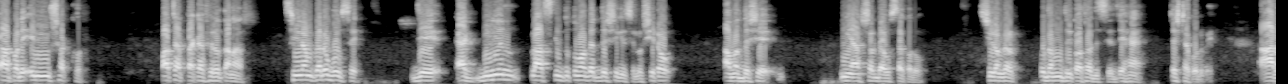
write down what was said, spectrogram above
তারপরে এমইউ স্বাক্ষর, পাঁচ হাজার টাকা ফেরত আনার। শ্রীলঙ্কারও বলছে যে এক বিলিয়ন প্লাস কিন্তু তোমাদের দেশে গেছিল, সেটাও আমার দেশে নিয়ে আসার ব্যবস্থা করো। শ্রীলঙ্কার প্রধানমন্ত্রী কথা দিচ্ছে যে হ্যাঁ চেষ্টা করবে। আর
